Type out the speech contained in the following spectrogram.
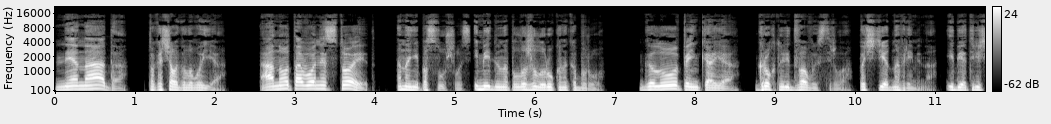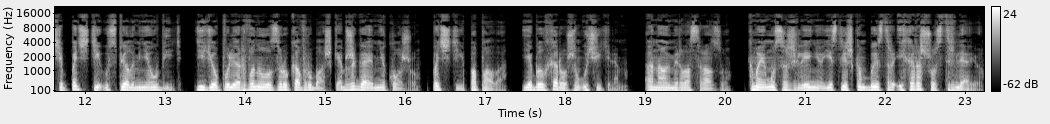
«Не надо!» — покачал головой я. «Оно того не стоит!» Она не послушалась и медленно положила руку на кобуру. «Глупенькая!» Грохнули два выстрела, почти одновременно, и Беатрича почти успела меня убить. Ее пуля рванула за рукав рубашки, обжигая мне кожу. Почти попала. Я был хорошим учителем. Она умерла сразу. К моему сожалению, я слишком быстро и хорошо стреляю.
